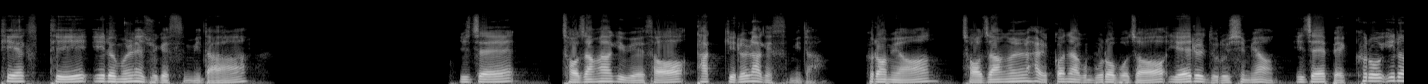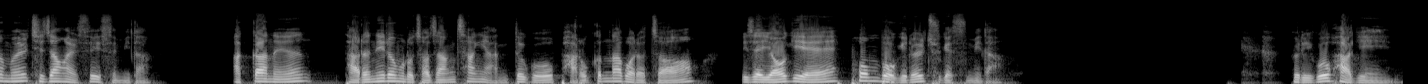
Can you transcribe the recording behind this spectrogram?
txt 이름을 해주겠습니다. 이제 저장하기 위해서 닫기를 하겠습니다. 그러면 저장을 할 거냐고 물어보죠. 얘를 누르시면 이제 매크로 이름을 지정할 수 있습니다. 아까는 다른 이름으로 저장 창이 안 뜨고 바로 끝나버렸죠. 이제 여기에 폼 보기를 주겠습니다. 그리고 확인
